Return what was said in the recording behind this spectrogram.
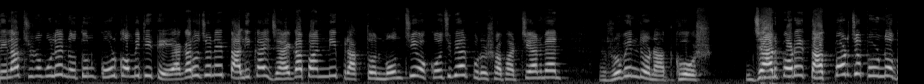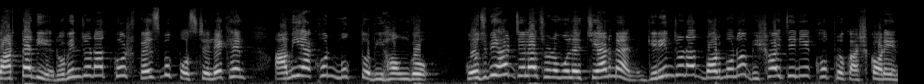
জেলা তৃণমূলের নতুন কোর কমিটিতে এগারো জনের তালিকায় জায়গা পাননি প্রাক্তন মন্ত্রী ও কোচবিহার পুরসভার চেয়ারম্যান রবীন্দ্রনাথ ঘোষ। যার পরে তাৎপর্যপূর্ণ বার্তা দিয়ে রবীন্দ্রনাথ ঘোষ ফেসবুক পোস্টে লেখেন, আমি এখন মুক্ত বিহঙ্গ। কোচবিহার জেলা তৃণমূলের চেয়ারম্যান গিরীন্দ্রনাথ বর্মনও বিষয়টি নিয়ে ক্ষোভ প্রকাশ করেন।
